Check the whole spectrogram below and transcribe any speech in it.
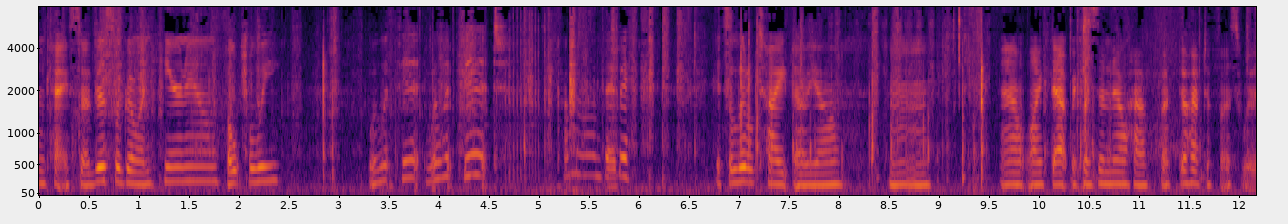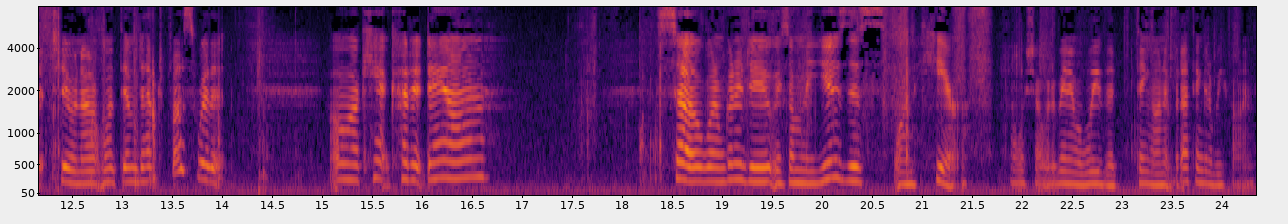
Okay, so this will go in here now, hopefully. Will it fit? Will it fit? Come on, baby. It's a little tight, though, y'all. Mm I don't like that because then they'll have they'll have to fuss with it too, and I don't want them to have to fuss with it. Oh, I can't cut it down. So what I'm going to do is I'm going to use this one here. I wish I would have been able to leave the thing on it, but I think it'll be fine.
